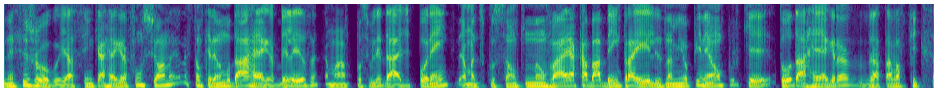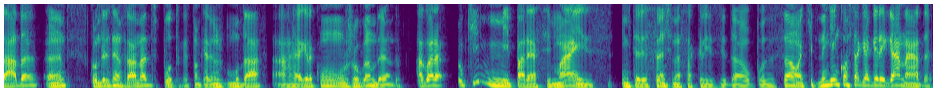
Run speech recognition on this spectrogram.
nesse jogo. E é assim que a regra funciona, eles estão querendo mudar a regra. Beleza, é uma possibilidade. Porém, é uma discussão que não vai acabar bem para eles, na minha opinião, porque toda a regra já estava fixada antes, quando eles entraram na disputa. Eles estão querendo mudar a regra com o jogo andando. Agora, o que me parece mais interessante nessa crise da oposição é que ninguém consegue agregar nada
